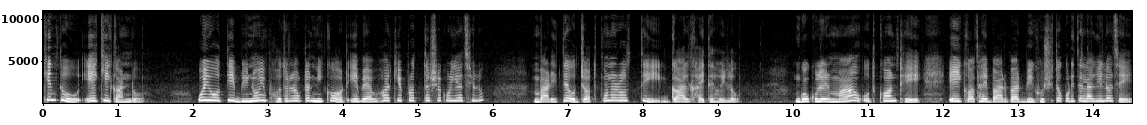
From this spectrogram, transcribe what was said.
কিন্তু এ কি কাণ্ড? ওই অতি বিনয়ী ভদ্রলোকটার নিকট এ ব্যবহারকে প্রত্যাশা করিয়াছিল? বাড়িতেও যৎপনরতি গাল খাইতে হইল। গোকুলের মা উৎকণ্ঠে এই কথাই বারবার বিঘোষিত করিতে লাগিল যে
